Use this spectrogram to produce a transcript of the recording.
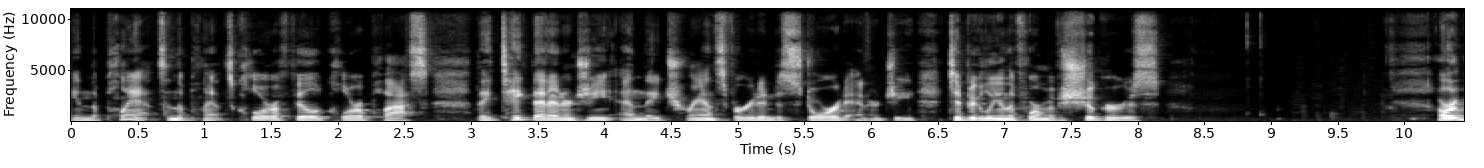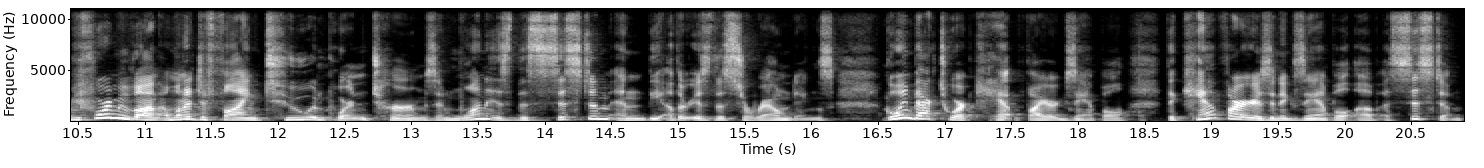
in the plants, And the plant's chlorophyll, chloroplasts. They take that energy and they transfer it into stored energy, typically in the form of sugars all right, before I move on, I want to define two important terms, and one is the system and the other is the surroundings. Going back to our campfire example, the campfire is an example of a system.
